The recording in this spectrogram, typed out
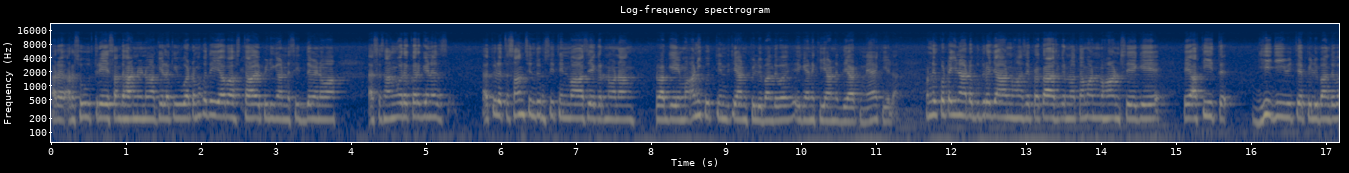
අර අර සූත්‍රයේ සඳහන් වෙනවා කියලා කිව්වට මොකද මේ අවස්ථාවේ පිළිගන්න සිද්ධ වෙනවා. ඇස සංවර කරගෙන ඇතුළත සංසිඳුණු සිතින් වාසය කරනවා නම් ඒ වගේම අනිකුත් ඉන්ද්‍රියන් පිළිබඳව ඒ ගැන කියන්න දෙයක් නැහැ කියලා. ඔන්න කොට ඊළාට බුදුරජාණන් වහන්සේ ප්‍රකාශ කරනවා තමන් වහන්සේගේ ඒ අතීත ගිහි ජීවිතය පිළිබඳව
